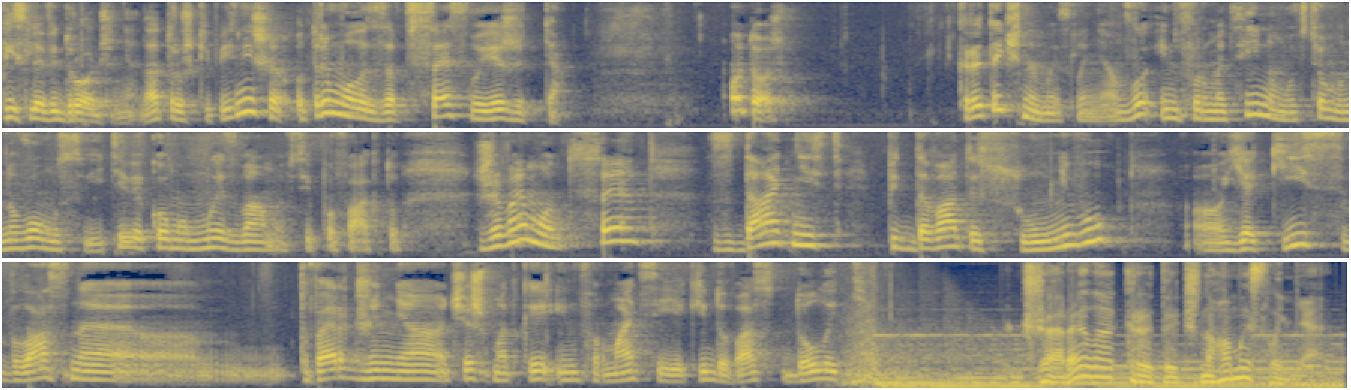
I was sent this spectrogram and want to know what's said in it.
Після відродження, да, трошки пізніше, отримували за все своє життя. Отож, критичне мислення в інформаційному, в цьому новому світі, в якому ми з вами всі по факту живемо, це здатність піддавати сумніву е, якісь, власне, е, твердження чи шматки інформації, які до вас долетіли. Джерела критичного мислення.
